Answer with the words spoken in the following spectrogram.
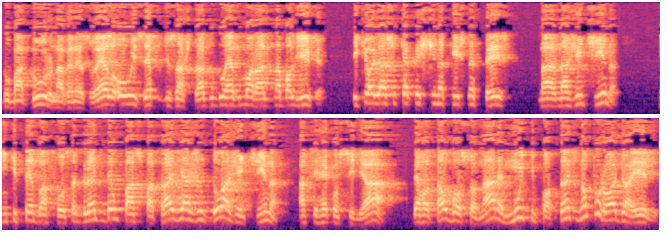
do Maduro na Venezuela ou o exemplo desastrado do Evo Morales na Bolívia. E que olhasse o que a Cristina Kirchner fez na, na Argentina em que, tendo a força grande, deu um passo para trás e ajudou a Argentina a se reconciliar. Derrotar o Bolsonaro é muito importante, não por ódio a ele,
